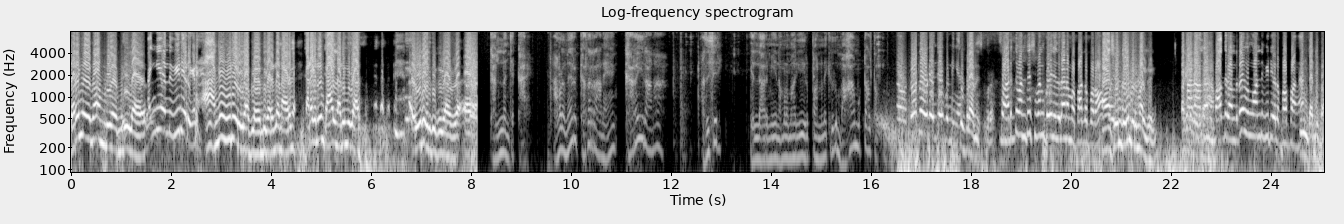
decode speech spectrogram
இறங்குறதுதான் முடிய முடியல. அங்கேயும் வந்து வீடியோ எடுக்கிறேன் அங்கேயும் வீடியோ எடுக்கிறாப்ல வந்து கரெக்டா நான் இறங்க கால் நடுங்குது. வீடியோ எடுத்துட்டு இருக்காப்ல. கல்லஞ்சக்காரன் அவ்வளவு நேரம் கதறானே கரையிறானா? அது சரி. எல்லாருமே நம்மள மாதிரியே இருப்பான்னு நினைக்கிறது மகா முட்டாள்தான் டோட்டலா எப்படி என்ஜாய் பண்ணீங்க. சூப்பரா இருந்துச்சு சூப்பரா. சோ அடுத்து வந்து சிவன் கோயில் இதெல்லாம் நம்ம பார்க்க போறோம். சிவன் கோயில் பெருமாள் கோயில். பாத்துட்டு வந்துட்டோம். இவங்க வந்து வீடியோல பாப்பாங்க கண்டிப்பா.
